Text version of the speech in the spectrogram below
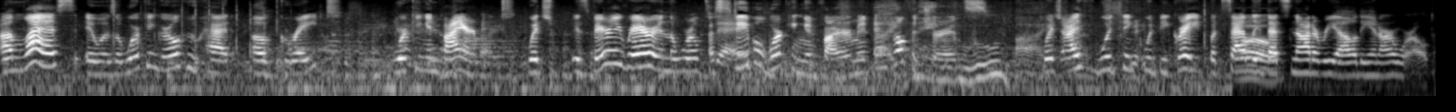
Unless it was a working girl who had a great working environment, which is very rare in the world today. A stable working environment and health insurance. which I would think would be great, but sadly Whoa. that's not a reality in our world.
